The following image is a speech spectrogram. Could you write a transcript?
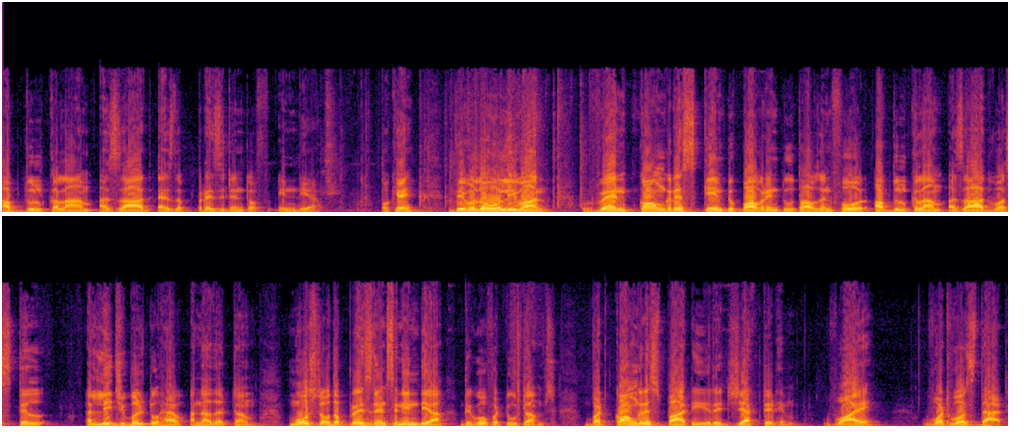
Abdul Kalam Azad as the president of India. Okay? They were the only one. When Congress came to power in 2004, Abdul Kalam Azad was still eligible to have another term. Most of the presidents in India, they go for two terms. But Congress party rejected him. Why? What was that?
